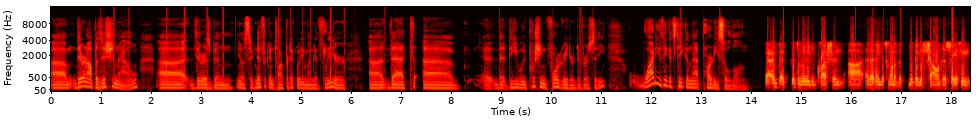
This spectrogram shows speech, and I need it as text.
Um, they're in opposition now. Uh, there has been you know significant talk, particularly among its leader, uh, that uh, that he will be pushing for greater diversity. Why do you think it's taken that party so long? Yeah, it, it's a really good question, uh, and I think it's one of the, the biggest challenges facing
